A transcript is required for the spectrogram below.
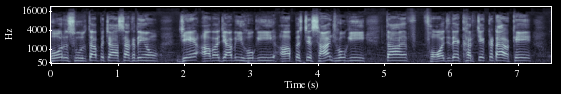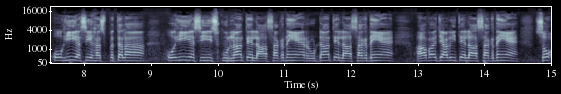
ਹੋਰ ਸਹੂਲਤਾਂ ਪਹੁੰਚਾ ਸਕਦੇ ਹੋ। ਜੇ ਆਵਾਜਾਵੀ ਹੋਗੀ ਆਪਸ 'ਚ ਸਾਂਝ ਹੋਗੀ ਤਾਂ ਫੌਜ ਦੇ ਖਰਚੇ ਘਟਾ ਕੇ ਉਹੀ ਅਸੀਂ ਹਸਪਤਾਲਾਂ ਉਹੀ ਅਸੀਂ ਸਕੂਲਾਂ ਤੇ ਲਾ ਸਕਦੇ ਹਾਂ ਰੋਡਾਂ ਤੇ ਲਾ ਸਕਦੇ ਹਾਂ ਆਵਾਜਾਈ ਤੇ ਲਾ ਸਕਦੇ ਹਾਂ। ਸੋ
